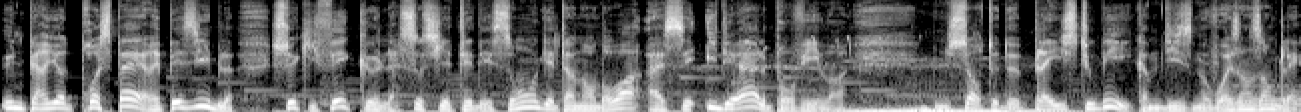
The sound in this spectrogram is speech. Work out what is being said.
une période prospère et paisible, ce qui fait que la société des Song est un endroit assez idéal pour vivre. Une sorte de place to be, comme disent nos voisins anglais.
